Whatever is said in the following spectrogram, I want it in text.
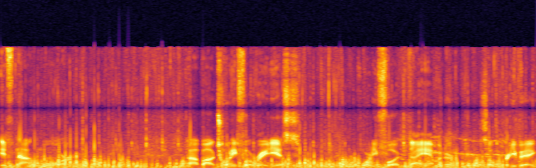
if not more. About 20 foot radius, 40 foot diameter, so pretty big.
